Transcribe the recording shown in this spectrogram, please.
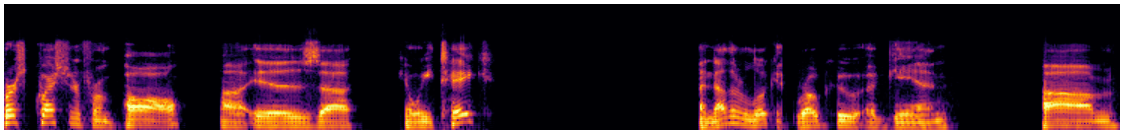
First question from Paul uh, is uh, Can we take another look at Roku again? Um,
